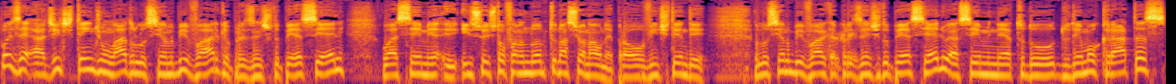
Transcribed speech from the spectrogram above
Pois é, a gente tem de um lado o Luciano Bivar, que é o presidente do PSL, o ACM, isso eu estou falando no âmbito nacional, né, para o ouvinte entender. O Luciano Bivar, que é presidente do PSL, o ACM Neto do, do Democratas,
